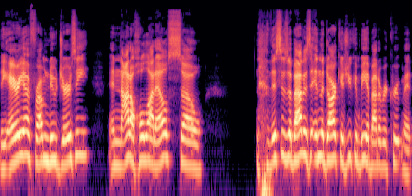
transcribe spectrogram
the area, from New Jersey, and not a whole lot else. So this is about as in the dark as you can be about a recruitment.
